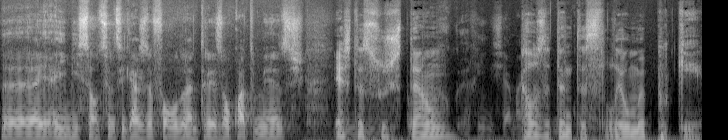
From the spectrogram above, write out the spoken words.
eh, a emissão de certificados de aforro durante três ou quatro meses. Esta sugestão causa tanta celeuma porquê?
